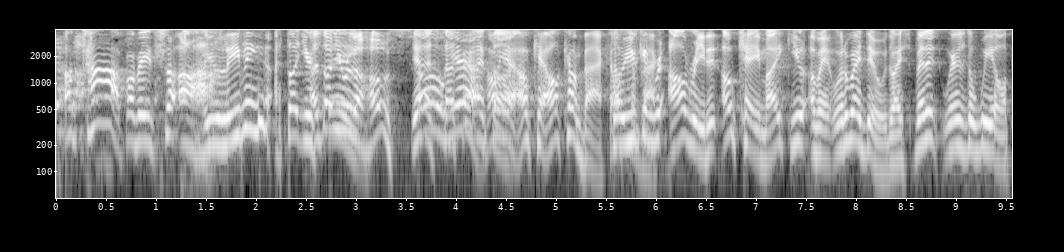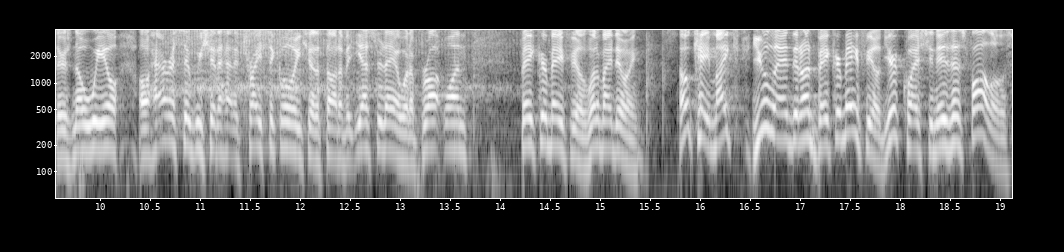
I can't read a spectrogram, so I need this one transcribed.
up top. I mean, so. Ah. Are you leaving? I thought you were I thought you were the host. Yes, oh, that's yeah. what I thought. Oh, yeah. Okay, I'll come back. So I'll you can. Re- I'll read it. Okay, Mike. You. Oh, wait. What do I do? Do I spin it? Where's the wheel? If there's no wheel. Oh, O'Hara said we should have had a tricycle. He should have thought of it yesterday. I would have brought one. Baker Mayfield. What am I doing? Okay, Mike, you landed on Baker Mayfield. Your question is as follows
